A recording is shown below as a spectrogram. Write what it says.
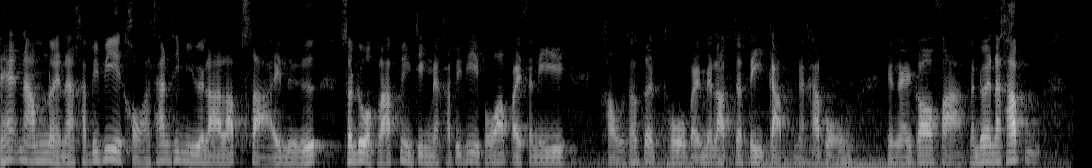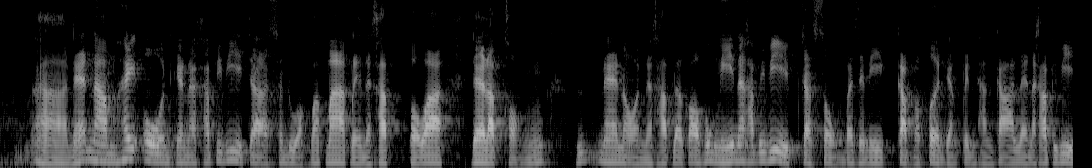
แนะนำหน่อยนะครับ พี่ๆขอท่านที่มีเวลารับสายหรือสะดวกรับจริงๆนะครับ พี่ๆเพราะว่าไปรษณีย์เขาถ้าเกิดโทรไปไม่รับจะตีกลับนะครับผมยังไงก็ฝากกันด้วยนะครับ แนะนำให้โอนกันนะครับพี่ๆจะสะดวกมากๆเลยนะครับ เพราะว่าได้รับของแน่นอนนะครับ แล้วก็พรุ่งนี้นะครับพี่ๆจัดส่งไปรษณีย์กลับมาเปิดอย่างเป็นทางการแล้วนะครับ พี่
